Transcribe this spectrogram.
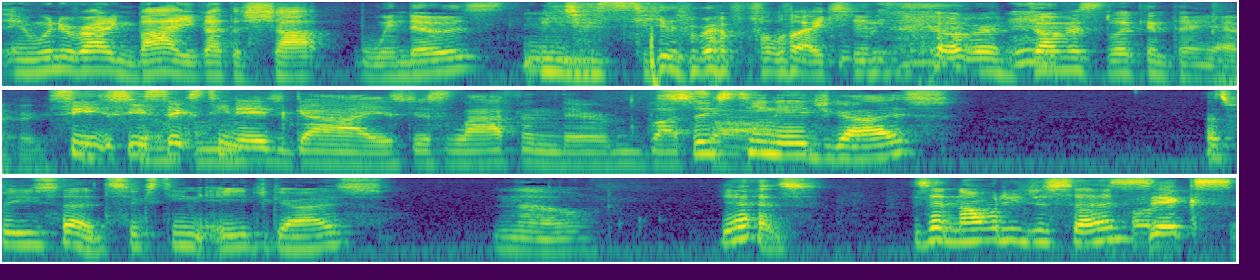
and when you're riding by, you got the shop windows. You Mm. just see the reflection. Over. Dumbest looking thing ever. See, It's see, so six funny. teenage guys just laughing their butts sixteen off. age guys. That's what you said. Sixteen age guys. No. Yes. Is that not what he just said? Six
